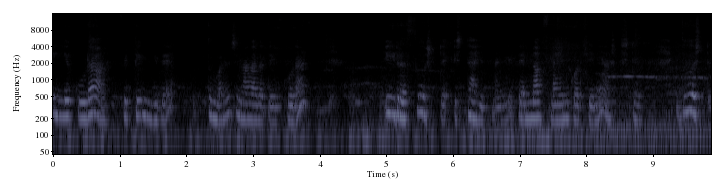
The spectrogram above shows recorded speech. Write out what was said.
ಇಲ್ಲಿ ಕೂಡ ಫಿಟ್ಟಿಂಗ್ ಇದೆ. ತುಂಬಾ ಚೆನ್ನಾಗಾಗತ್ತೆ ಇದು ಕೂಡ. ಈ ಡ್ರೆಸ್ಸು ಅಷ್ಟೇ, ಇಷ್ಟ ಆಯಿತು ನನಗೆ ಟೆನ್ ಆಫ್ ನೈನ್ ಕೊಡ್ತೀನಿ ಅಷ್ಟು ಇಷ್ಟ ಆಯಿತು ಇದು ಅಷ್ಟೇ.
